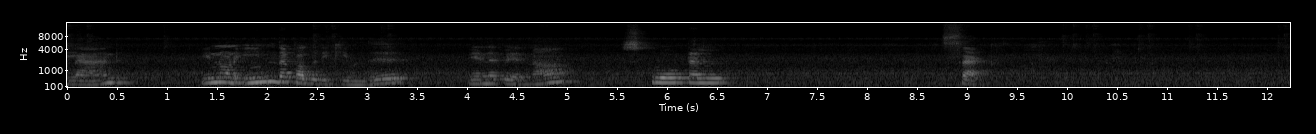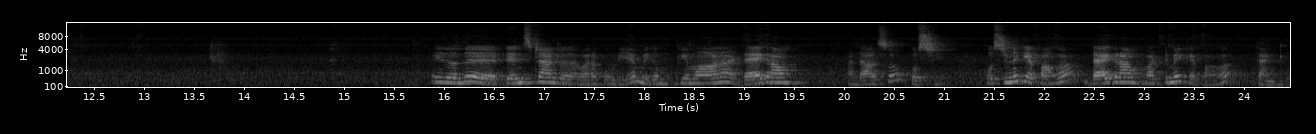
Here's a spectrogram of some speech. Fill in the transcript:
gland. இன்னொன்று இந்த பகுதிக்கு வந்து என்ன பேர்னா ஸ்க்ரோட்டல் sac. இது வந்து டென்த் ஸ்டாண்டர்டில் வரக்கூடிய மிக முக்கியமான டயக்ராம் அண்ட் ஆல்சோ கொஸ்டின் கொஸ்டினும் கேட்பாங்க டயக்ராம் மட்டுமே கேட்பாங்க. தேங்க்யூ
